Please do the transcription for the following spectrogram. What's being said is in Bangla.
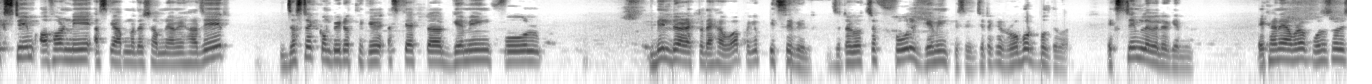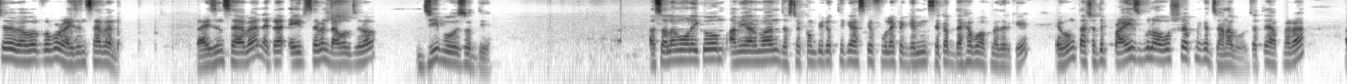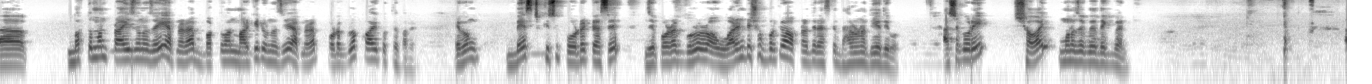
এক্সট্রিম অফার নিয়ে আজকে আপনাদের সামনে আমি হাজির। জাস্ট এক কম্পিউটার থেকে আজকে একটা গেমিং ফুল বিল্ডার একটা দেখাবো আপনাকে পিসি বিল্ড যেটা হচ্ছে ফুল গেমিং পিসি যেটাকে রোবট বলতে পারে এক্সট্রিম লেভেলের গেমিং এখানে আমরা প্রসেসর হিসেবে ব্যবহার করব রাইজেন সেভেন রাইজেন সেভেন এটা eight seven double zero G processor দিয়ে। আসসালামু আলাইকুম, আমি আরমান জাস্ট এক কম্পিউটার থেকে আজকে ফুল একটা গেমিং সেটআপ দেখাবো আপনাদেরকে, এবং তার সাথে প্রাইসগুলো অবশ্যই আপনাকে জানাব, যাতে আপনারা বর্তমান প্রাইস অনুযায়ী আপনারা, বর্তমান মার্কেট অনুযায়ী আপনারা প্রোডাক্টগুলো ক্রয় করতে পারেন। এবং বেস্ট কিছু প্রোডাক্ট আছে যে প্রোডাক্টগুলোর ওয়ারেন্টি সম্পর্কেও আপনাদের আজকে ধারণা দিয়ে দেবো। আশা করি সবাই মনোযোগ দিয়ে দেখবেন।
